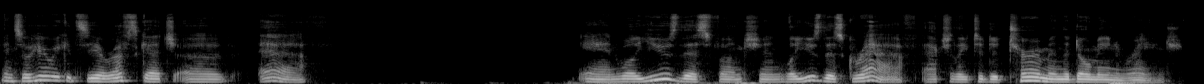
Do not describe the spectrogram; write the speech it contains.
And so here we could see a rough sketch of f and we'll use this function, we'll use this graph actually to determine the domain and range.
